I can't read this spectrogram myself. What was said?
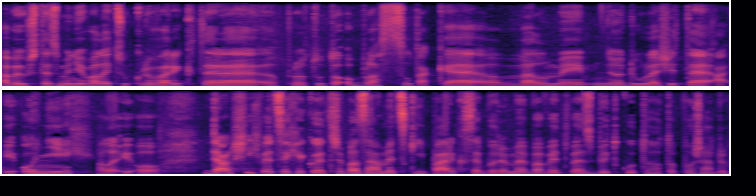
A vy už jste zmiňovali cukrovary, které pro tuto oblast jsou také velmi důležité a i o nich, ale i o dalších věcech, jako je třeba Zámecký park, se budeme bavit ve zbytku tohoto pořadu.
